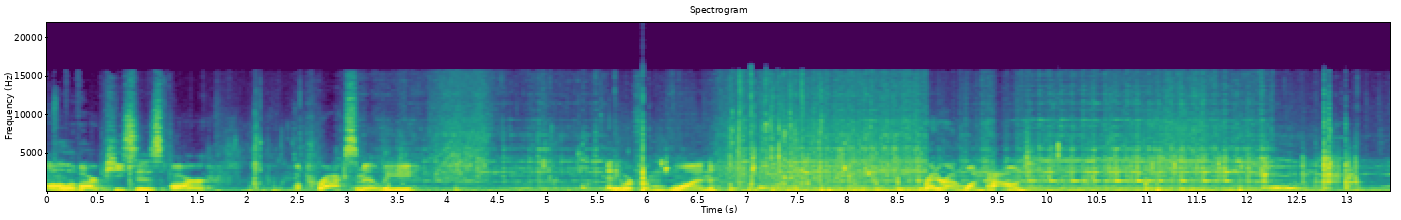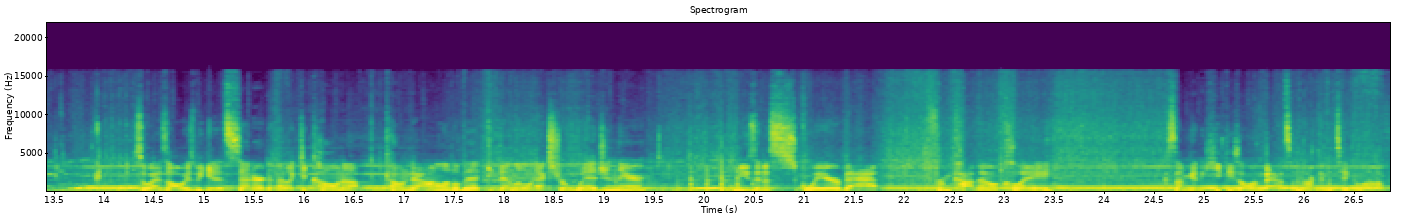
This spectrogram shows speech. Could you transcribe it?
All of our pieces are approximately anywhere from one, right around one pound. So as always, we get it centered. I like to cone up, cone down a little bit, get that little extra wedge in there. I'm using a square bat from Continental Clay because I'm gonna keep these all in bats. I'm not gonna take them off.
